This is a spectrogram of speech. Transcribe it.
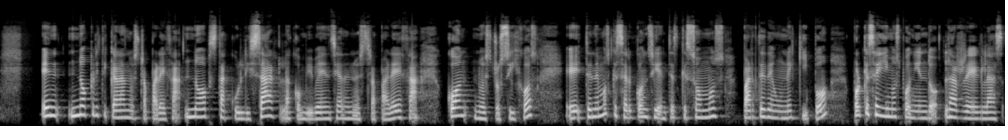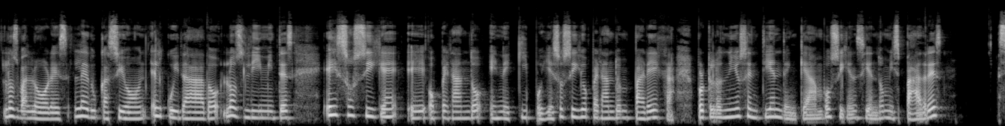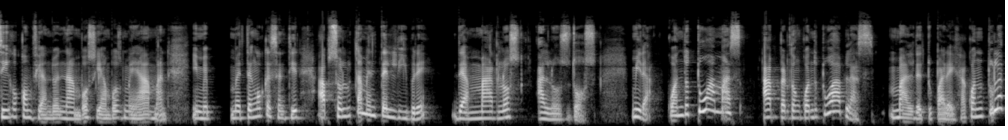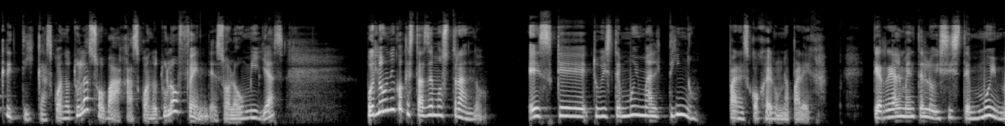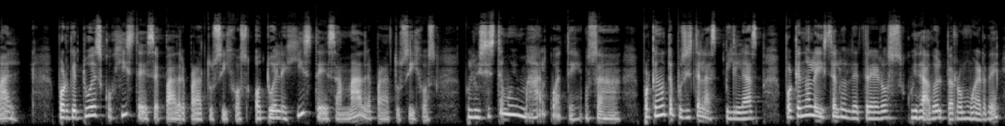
en no criticar a nuestra pareja, no obstaculizar la convivencia de nuestra pareja con nuestros hijos. Eh, tenemos que ser conscientes que somos parte de un equipo porque seguimos poniendo las reglas, los valores, la educación, el cuidado, los límites. Eso sigue eh, operando en equipo y eso sigue operando en pareja porque los niños entienden que ambos siguen siendo mis padres sigo confiando en ambos y ambos me aman y me me tengo que sentir absolutamente libre de amarlos a los dos. Mira, cuando tú amas, ah, perdón, cuando tú hablas mal de tu pareja, cuando tú la criticas, cuando tú la sobajas, cuando tú la ofendes o la humillas, pues lo único que estás demostrando es que tuviste muy mal tino para escoger una pareja, que realmente lo hiciste muy mal porque tú escogiste ese padre para tus hijos o tú elegiste esa madre para tus hijos. Pues lo hiciste muy mal, cuate. O sea, ¿por qué no te pusiste las pilas? ¿Por qué no leíste los letreros? Cuidado, el perro muerde.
